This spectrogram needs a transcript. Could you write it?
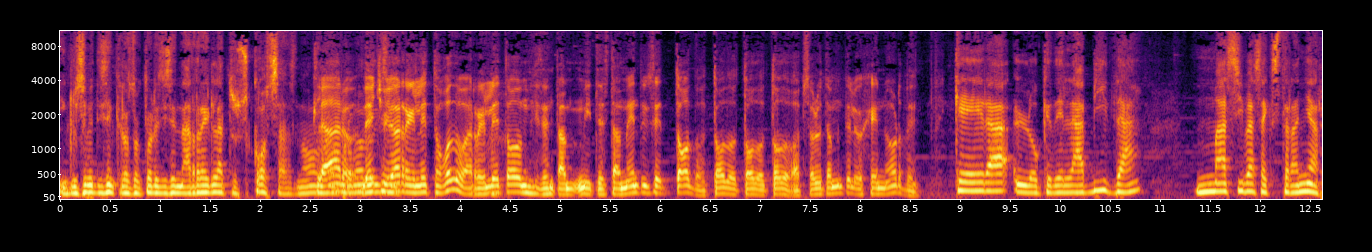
Inclusive dicen que los doctores dicen arregla tus cosas, ¿no? Claro, no de hecho yo arreglé todo, arreglé todo mi testamento, hice todo, todo, todo, todo, absolutamente lo dejé en orden. ¿Qué era lo que de la vida más ibas a extrañar?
